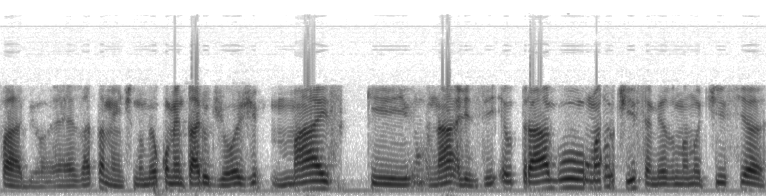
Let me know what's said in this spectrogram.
Fábio. É, exatamente. No meu comentário de hoje, mais que análise, eu trago uma notícia mesmo, uma notícia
